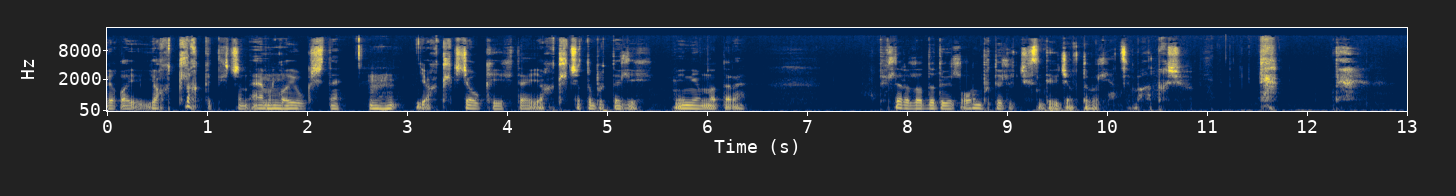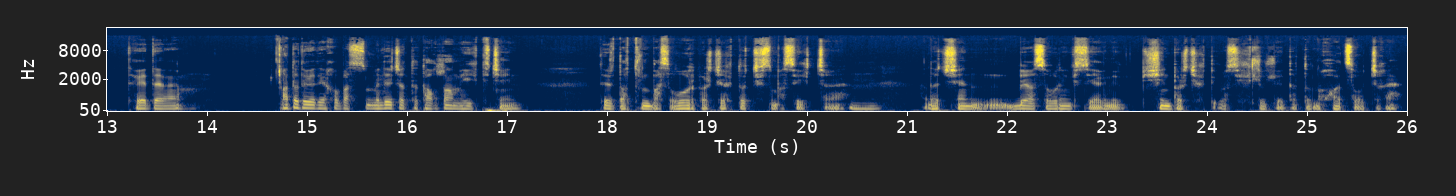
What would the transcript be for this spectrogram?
ингээ гоё ёгтлох гэдэг чинь амар гоё үг штэ. Ёгтлч жоок хийхтэй, ёгтлч одоо бүтээл хийх. Энэ юмнуудаараа. Тэгэхээр бол одоо тэгэл уран бүтээл өвч гэсэн тэгж явдаг бол янз юм байгаа даа шүү. Тэгээд одоо тэгээд яг бас мэдээж одоо тоглоом хийгдэж байна. Тэр дотор нь бас өөр прожектууд ч гэсэн бас хийж байгаа. Одоо жишээ нь би бас өөрийн гэсэн яг нэг шинэ прожектыг бас эхлүүлээд одоо нухаад сууж байгаа.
